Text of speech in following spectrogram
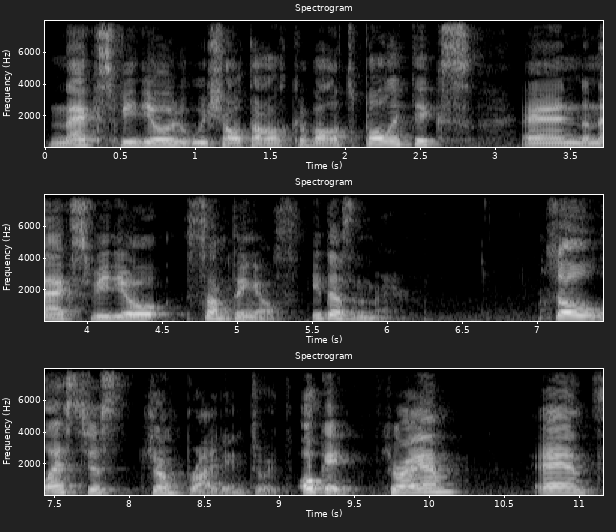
Next video we shall talk about politics and the next video something else. It doesn't matter. So let's just jump right into it. Okay, here I am. And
